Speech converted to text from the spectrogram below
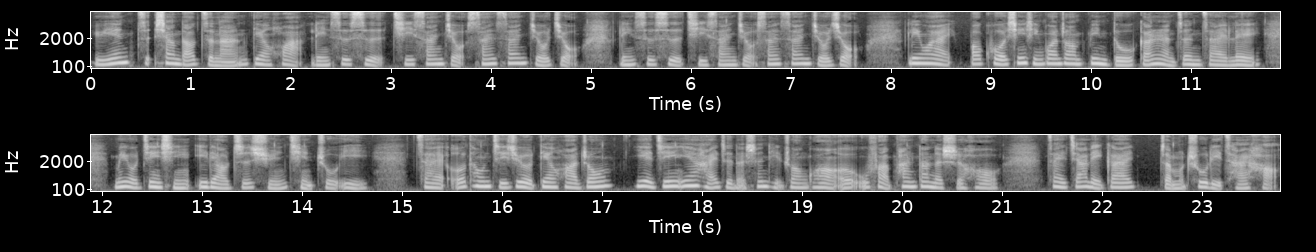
语音指向导指南电话零四四七三九三三九九零四四七三九三三九九。另外，包括新型冠状病毒感染症在内，没有进行医疗咨询，请注意，在儿童急救电话中。夜间因孩子的身体状况而无法判断的时候，在家里该怎么处理才好？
